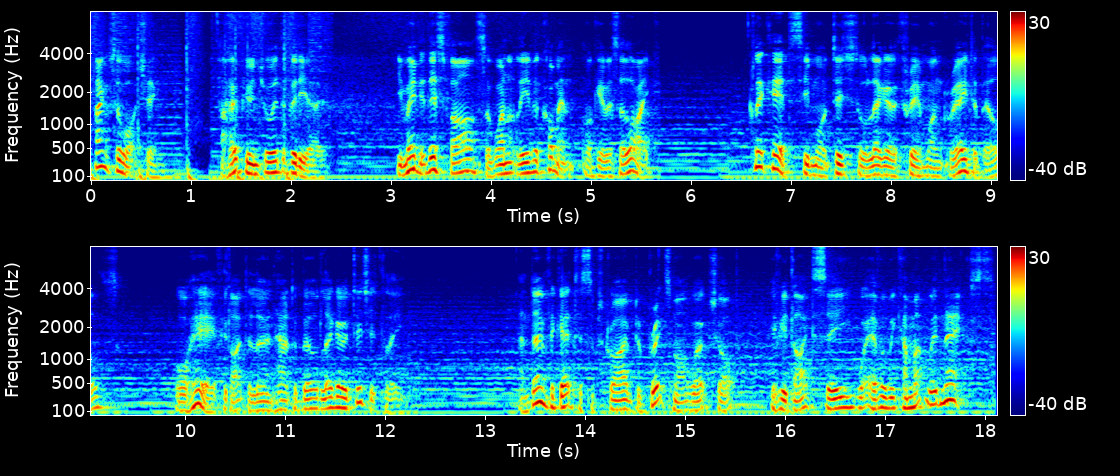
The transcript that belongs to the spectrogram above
Thanks for watching. I hope you enjoyed the video. You made it this far, so why not leave a comment or give us a like. Click here to see more digital LEGO 3-in-1 creator builds, or here if you'd like to learn how to build LEGO digitally. And don't forget to subscribe to Bricksmart Workshop if you'd like to see whatever we come up with next.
